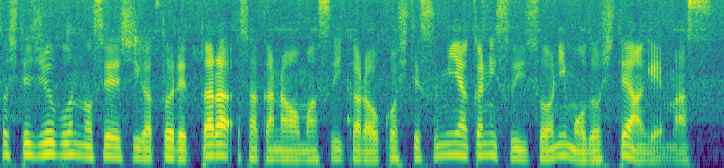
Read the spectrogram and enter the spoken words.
そして十分の精子が取れたら魚を麻酔から起こして速やかに水槽に戻してあげます。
